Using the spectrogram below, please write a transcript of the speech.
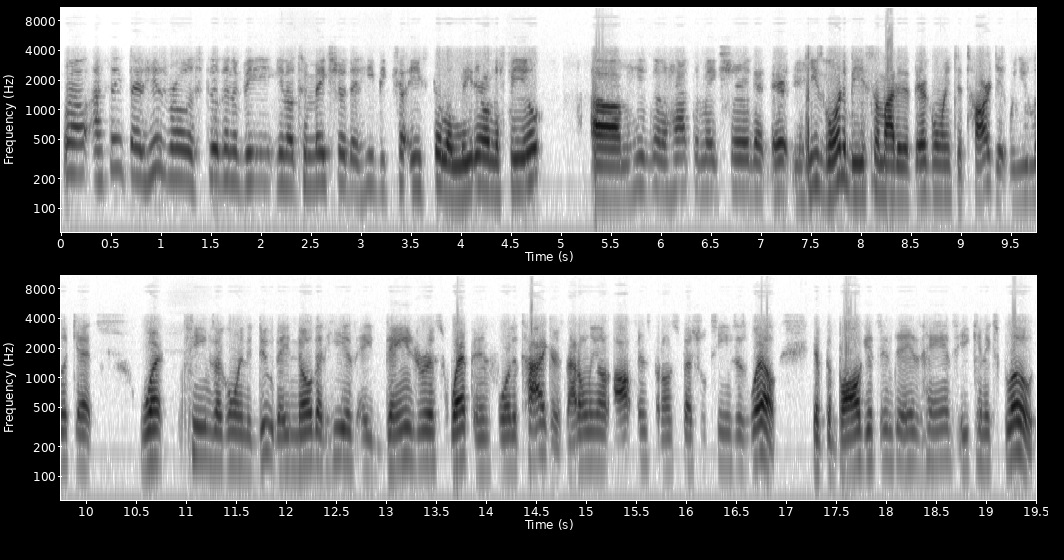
Well, I think that his role is still going to be, you know, to make sure that he beca- he's still a leader on the field. Um, he's going to have to make sure that he's going to be somebody that they're going to target when you look at – what teams are going to do. They know that he is a dangerous weapon for the Tigers, not only on offense but on special teams as well. If the ball gets into his hands, he can explode.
